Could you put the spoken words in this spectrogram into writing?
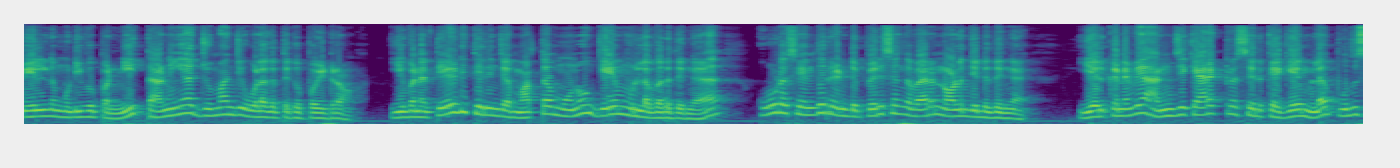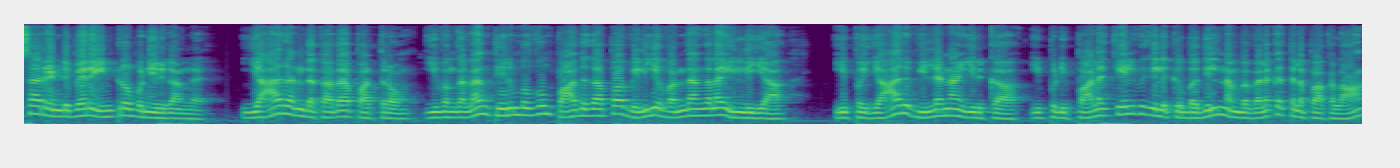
மேல்னு முடிவு பண்ணி தனியா ஜுமாஞ்சி உலகத்துக்கு போயிடுறான். இவனை தேடி தெரிஞ்ச மத்த மூணும் கேம் உள்ள வருதுங்க. கூட சேர்ந்து ரெண்டு பெருசுங்க வேற நுழைஞ்சிடுதுங்க. ஏற்கனவே அஞ்சு கேரக்டர்ஸ் இருக்க கேம்ல புதுசா ரெண்டு பேரை இன்ட்ரோ பண்ணிருக்காங்க யார் அந்த கதாபாத்திரம்? இவங்கெல்லாம் திரும்பவும் பாதுகாப்பா வெளியே வந்தாங்களா இல்லையா? இப்ப யாரு வில்லனா இருக்கா? இப்படி பல கேள்விகளுக்கு பதில் நம்ம விளக்கத்துல பார்க்கலாம்.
